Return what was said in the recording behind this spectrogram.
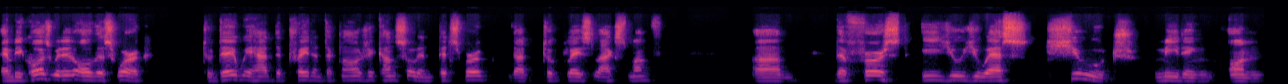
And because we did all this work, today we had the Trade and Technology Council in Pittsburgh that took place last month. Um, the first EU US huge meeting on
